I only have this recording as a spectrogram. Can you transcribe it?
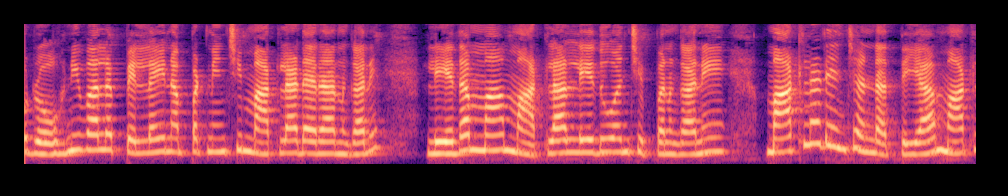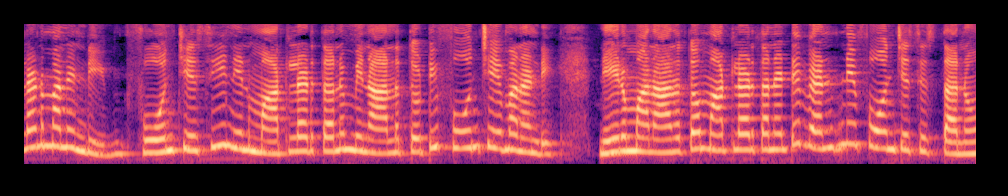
రోహిణి వాళ్ళ పెళ్ళైనప్పటి నుంచి మాట్లాడారా అని కానీ లేదమ్మా మాట్లాడలేదు అని చెప్పాను కానీ మాట్లాడించండి అత్తయ్య మాట్లాడమనండి. ఫోన్ చేసి నేను మాట్లాడతాను మీ నాన్నతోటి ఫోన్ చేయమనండి. నేను మా నాన్నతో మాట్లాడతానంటే వెంటనే ఫోన్ చేసిస్తాను.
